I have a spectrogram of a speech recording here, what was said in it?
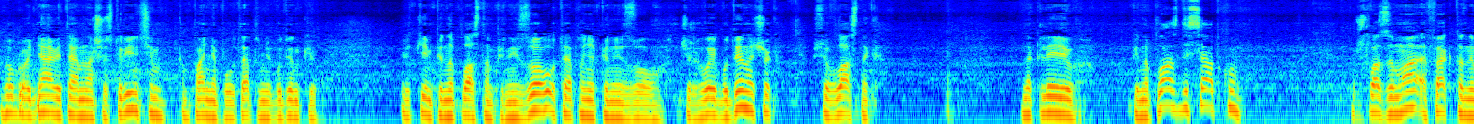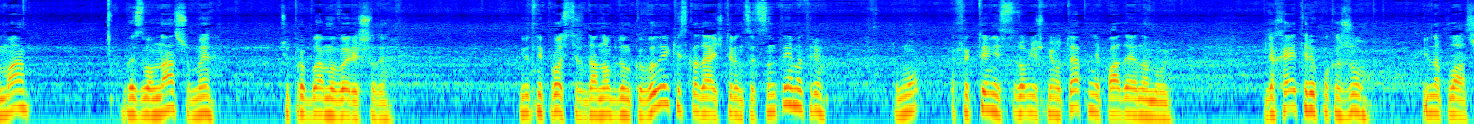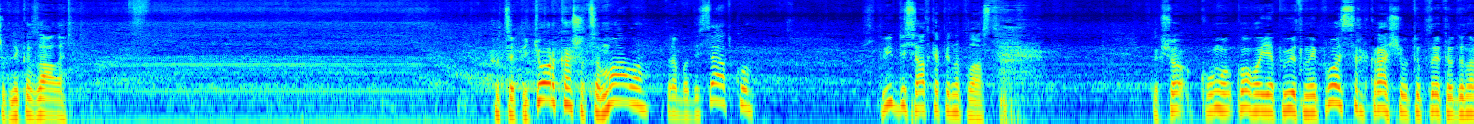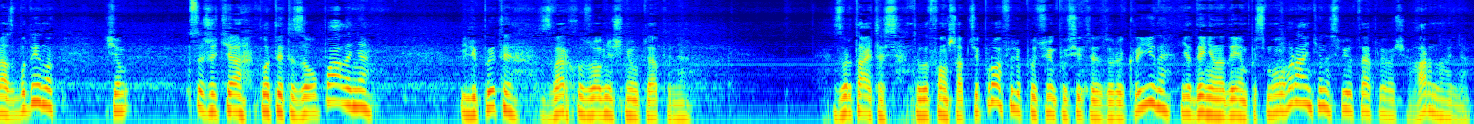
Доброго дня, вітаємо на нашій сторінці. Компанія по утепленню будинків рідким пінопластом пінізол, утеплення пінізолу. Черговий будиночок. Все, власник наклеїв пінопласт десятку. Пройшла зима, ефекту нема. Визвав нас, щоб ми цю проблему вирішили. Квітний простір даного будинку великий, складає 14 см, тому ефективність зовнішнього утеплення падає на нуль. Для хейтерів покажу пінопласт, щоб не казали. Що це п'ятерка, що це мало, треба десятку. Стоїть десятка пінопласт. Якщо кому кого є повітряний простір, краще утеплити один раз будинок, чим все життя платити за опалення і ліпити зверху зовнішнє утеплення. Звертайтесь, телефон в шапці профілю, працюємо по всій території країни. Єдині надаємо письмову гарантію на свій утеплювач. Гарного дня!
